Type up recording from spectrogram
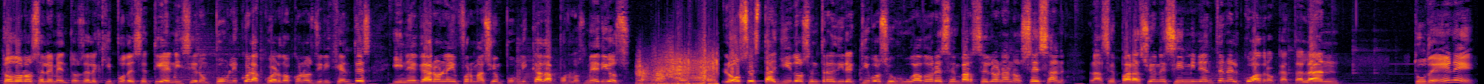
todos los elementos del equipo de Setién hicieron público el acuerdo con los dirigentes y negaron la información publicada por los medios. Los estallidos entre directivos y jugadores en Barcelona no cesan. La separación es inminente en el cuadro catalán. Tu DN,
